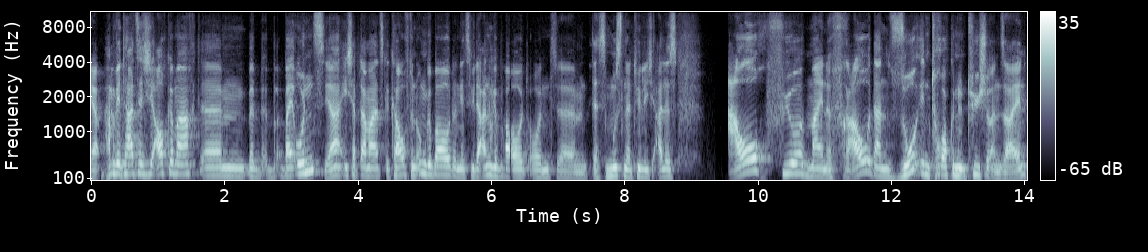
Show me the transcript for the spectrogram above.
Ja, haben wir tatsächlich auch gemacht ähm, bei uns. Ja, ich habe damals gekauft und umgebaut und jetzt wieder angebaut und ähm, das muss natürlich alles auch für meine Frau dann so in trockenen Tüchern sein,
